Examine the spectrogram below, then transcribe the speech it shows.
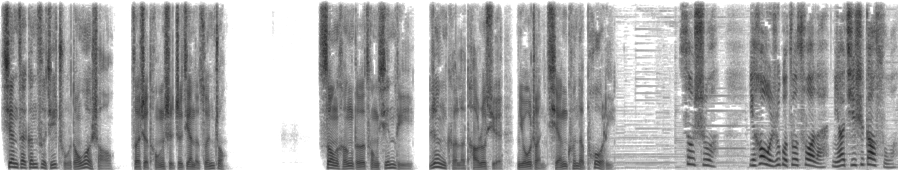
现在跟自己主动握手，则是同事之间的尊重。宋恒德从心底认可了陶如雪扭转乾坤的魄力。宋叔，以后我如果做错了，你要及时告诉我。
